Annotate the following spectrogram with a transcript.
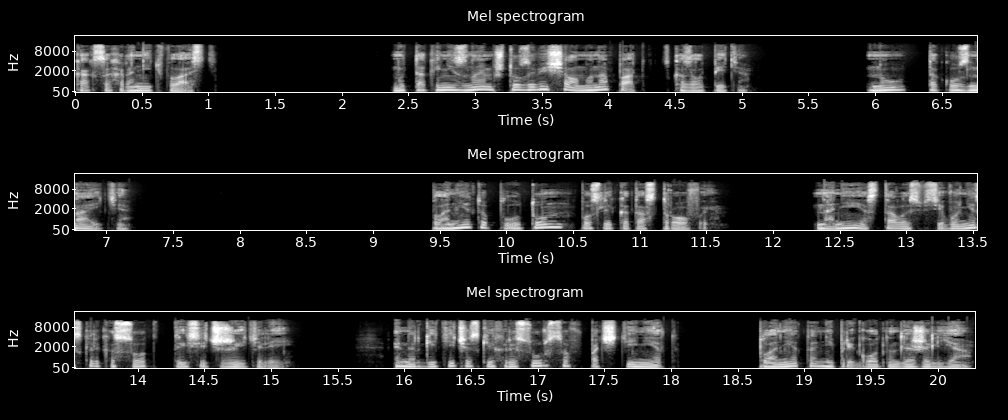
как сохранить власть. «Мы так и не знаем, что завещал монопад», — сказал Петя. «Ну, так узнаете». Планета Плутон после катастрофы. На ней осталось всего несколько сот тысяч жителей. Энергетических ресурсов почти нет. Планета непригодна для жилья.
